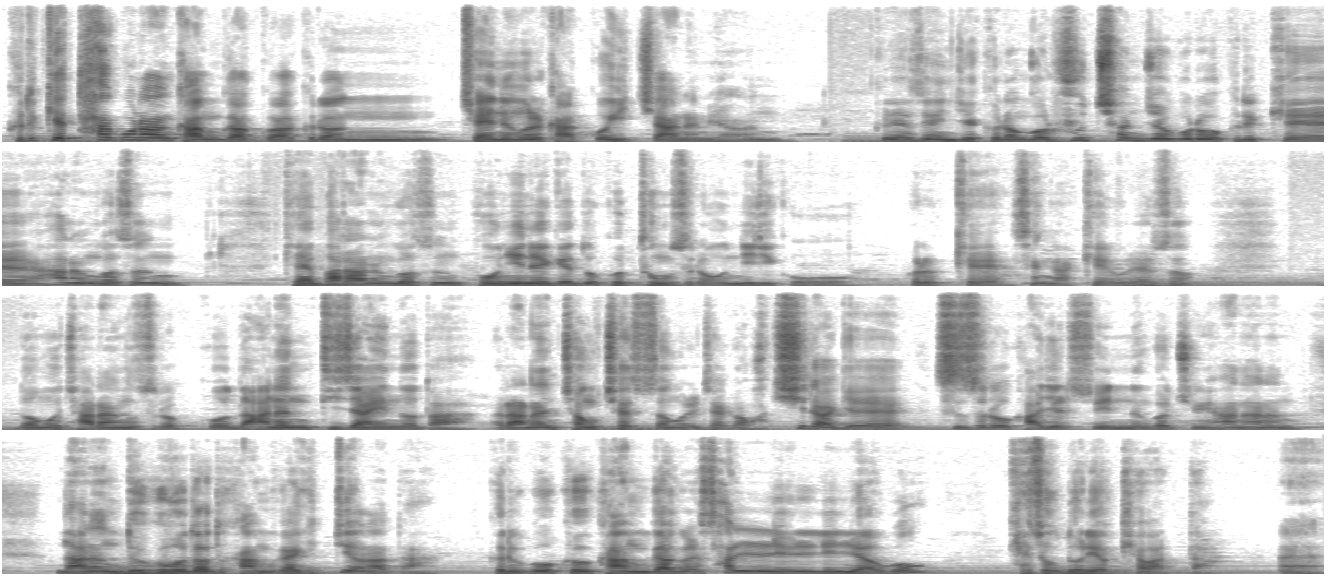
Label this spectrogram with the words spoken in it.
그렇게 타고난 감각과 그런 재능을 갖고 있지 않으면 그래서 이제 그런 걸 후천적으로 그렇게 하는 것은 개발하는 것은 본인에게도 고통스러운 일이고 그렇게 생각해요. 그래서 너무 자랑스럽고 나는 디자이너다 라는 정체성을 제가 확실하게 스스로 가질 수 있는 것 중에 하나는 나는 누구보다도 감각이 뛰어나다. 그리고 그 감각을 살리려고 계속 노력해왔다. 예.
